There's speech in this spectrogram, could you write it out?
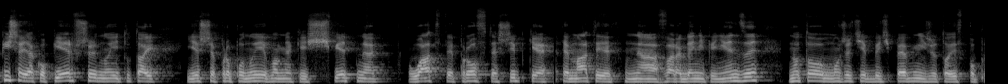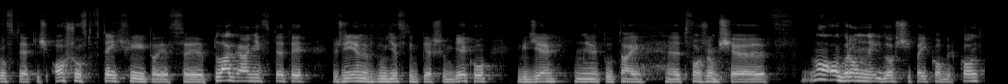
piszę jako pierwszy, no i tutaj jeszcze proponuję Wam jakieś świetne, łatwe, proste, szybkie tematy na zarabianie pieniędzy, no to możecie być pewni, że to jest po prostu jakiś oszust. W tej chwili to jest yy, plaga niestety. Żyjemy w XXI wieku, gdzie yy, tutaj yy, tworzą się no, ogromne ilości fejkowych kont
